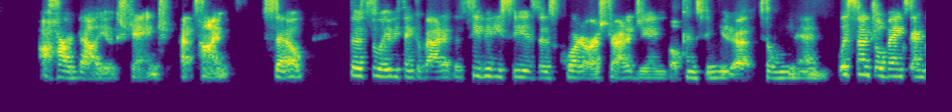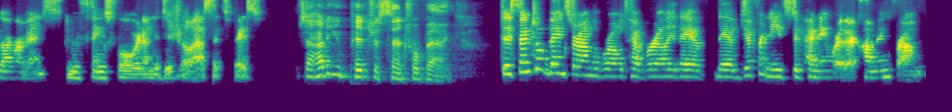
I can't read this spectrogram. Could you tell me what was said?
a hard value exchange at time. So that's the way we think about it. The CBDC is as core to our strategy and we'll continue to, to lean in with central banks and governments to move things forward on the digital asset space. So how do you pitch a central bank? The central banks around the world have really they have they have different needs depending where they're coming from.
